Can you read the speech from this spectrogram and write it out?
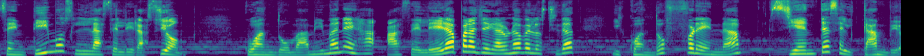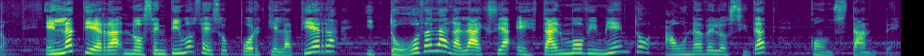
sentimos la aceleración. Cuando mami maneja, acelera para llegar a una velocidad y cuando frena, sientes el cambio. En la Tierra no sentimos eso porque la Tierra y toda la galaxia está en movimiento a una velocidad constante.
